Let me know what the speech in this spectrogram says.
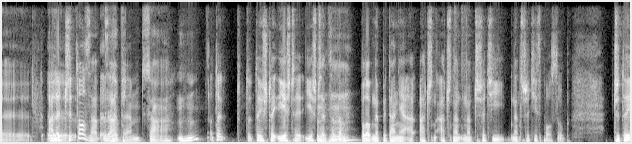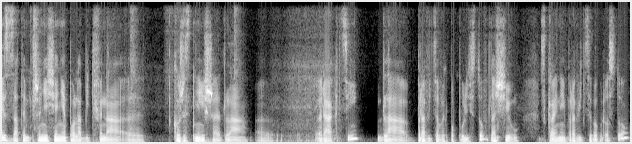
y, ale czy to za, zatem. Mhm. No to, to, to, jeszcze, jeszcze, jeszcze mhm. zadam podobne pytanie, acz, acz na, na, trzeci, na trzeci sposób. Czy to jest zatem przeniesienie pola bitwy na y, korzystniejsze dla y, reakcji, dla prawicowych populistów, dla sił skrajnej prawicy po prostu?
